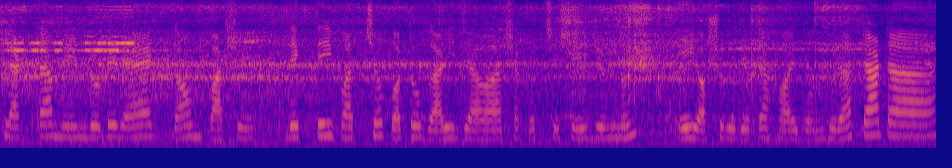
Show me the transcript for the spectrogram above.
ফ্ল্যাটটা মেন রোডের একদম পাশে, দেখতেই পাচ্ছ কত গাড়ি যাওয়া আসা করছে, সেই জন্যই এই অসুবিধাটা হয় বন্ধুরা। টাটা!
